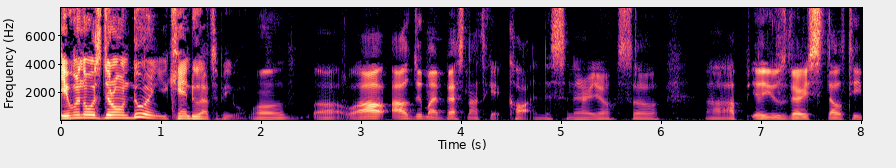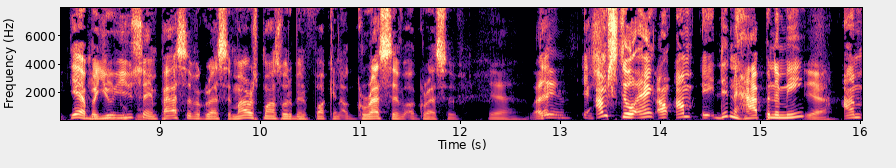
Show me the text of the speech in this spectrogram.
even though it's their own doing. You can't do that to people. Well, uh, well, I'll, I'll do my best not to get caught in this scenario. So uh, I'll, I'll use very stealthy. Yeah, but you you saying passive aggressive? My response would have been fucking aggressive aggressive. yeah. I yeah, I'm still angry. I'm, I'm. It didn't happen to me. yeah. I'm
